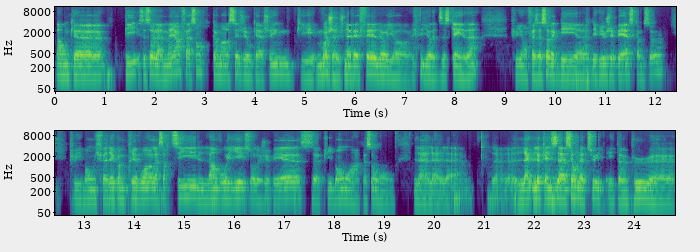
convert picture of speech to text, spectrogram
Donc, euh, puis c'est ça, la meilleure façon pour commencer le géocaching, puis moi, je, n'avais fait là, il y a, a 10-15 ans, puis on faisait ça avec des, euh, vieux GPS comme ça. Puis bon, il fallait comme prévoir la sortie, l'envoyer sur le GPS, puis bon, après ça, la, localisation là-dessus est, un peu, euh,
